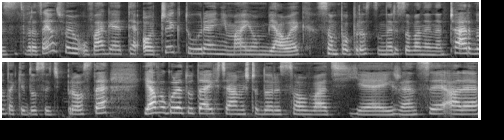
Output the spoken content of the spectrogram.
zwracają swoją uwagę te oczy, które nie mają białek. Są po prostu narysowane na czarno, takie dosyć proste. Ja w ogóle tutaj chciałam jeszcze dorysować jej rzęsy, ale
